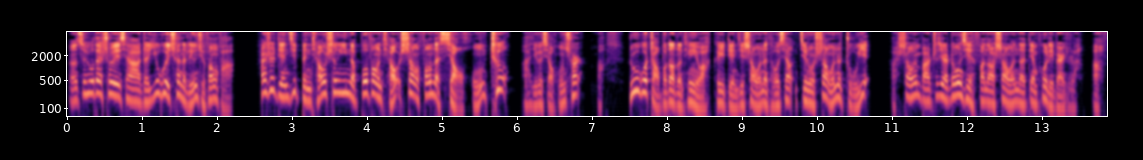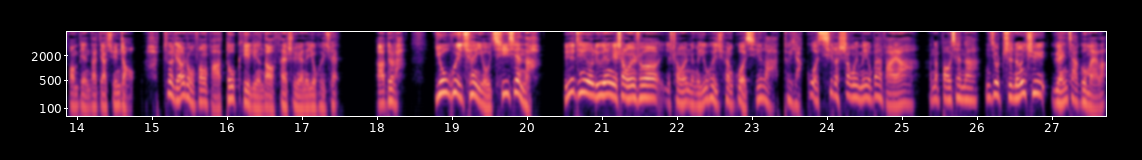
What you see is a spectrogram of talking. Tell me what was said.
呃，最后再说一下这优惠券的领取方法，还是点击本条声音的播放条上方的小红车啊，一个小红圈啊。如果找不到的听友啊，可以点击上文的头像，进入上文的主页啊。尚文把这件东西放到尚文的店铺里边去了啊，方便大家寻找啊。这两种方法都可以领到三十元的优惠券啊。对了，优惠券有期限的，有些听友留言给尚文说，尚文那个优惠券过期了。对呀，过期了，尚文没有办法呀。那抱歉呢，你就只能去原价购买了。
